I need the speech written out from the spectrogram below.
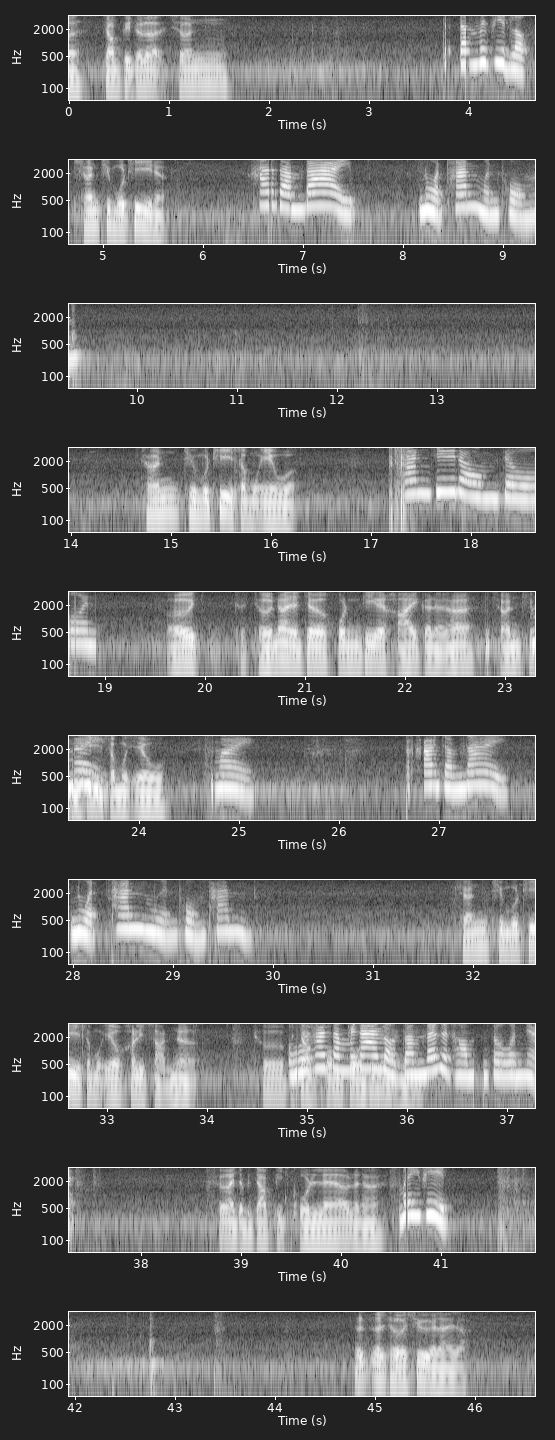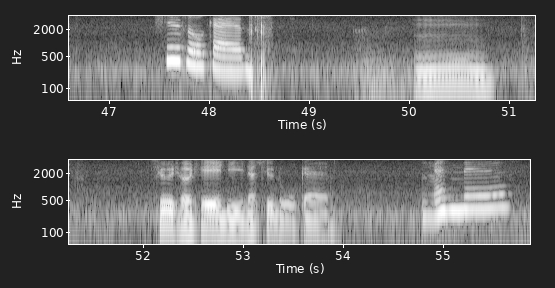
อจำผิดแล้วล่ะฉันจำไม่ผิดหรอกฉันทิโมธีเนี่ยข้าจำได้ หนวดท่านเหมือนผมฉันทิโมธีสมูเอลอะท่านชื่อโดมโจรเออเธอเธอน่าจะเจอคนที่คล้ายๆกันอะนะฉันทิโมธีไม่สมูเอล ไม่ ข้าจำได้ หนวดท่านเหมือนผมท่าน ฉันทิโมธีสมูเอลคาริสันน่ะเธอไปโอ้ยจับข้าทอมจำโจไม่รได้ที่หรอกไหนจำมาได้แต่ทอมโจรเนี่ย เธออาจจะไปจับผิดคนแล้วล่ะนะไม่ผิดแล้วแล้วเธอชื่ออะไรล่ะ ชื่อโลแกน อืม ชื่อเธอเท่ดีนะ ชื่อโหลแกนงั้นเด้อ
